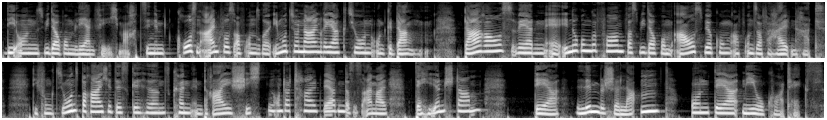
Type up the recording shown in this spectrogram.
die uns wiederum lernfähig macht. Sie nimmt großen Einfluss auf unsere emotionalen Reaktionen und Gedanken. Daraus werden Erinnerungen geformt, was wiederum Auswirkungen auf unser Verhalten hat. Die Funktionsbereiche des Gehirns können in drei Schichten unterteilt werden. Das ist einmal der Hirnstamm, der limbische Lappen und der Neokortex.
